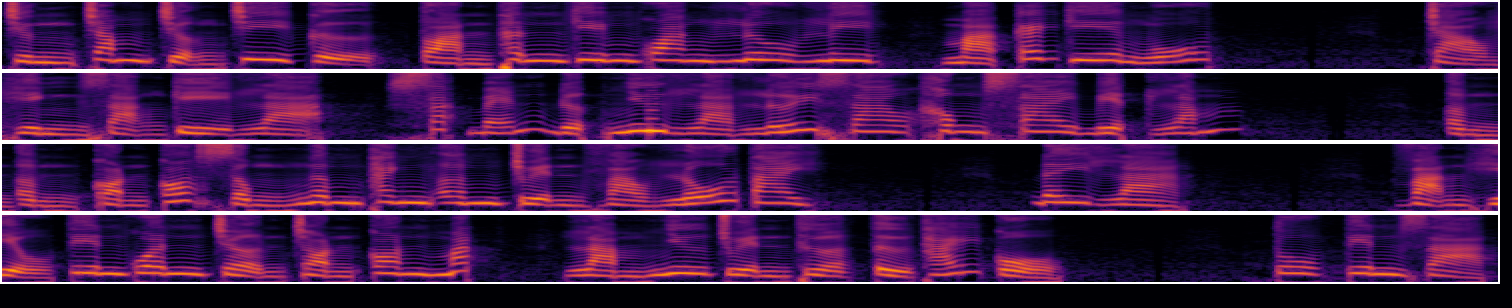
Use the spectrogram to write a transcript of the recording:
Chừng trăm trưởng chi cử, toàn thân kim quang lưu ly, mà cái kia ngũ. Chảo hình dạng kỳ lạ, sắc bén được như là lưới dao không sai biệt lắm. Ẩm ẩm còn có dòng ngâm thanh âm truyền vào lỗ tai. Đây là vạn hiểu tiên quân trợn tròn con mắt, làm như truyền thừa từ thái cổ. Tu tiên giả,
